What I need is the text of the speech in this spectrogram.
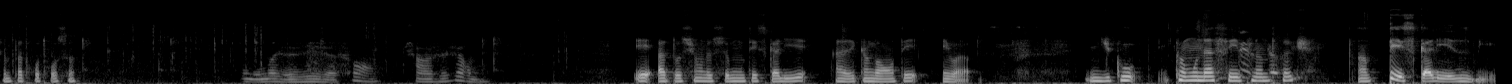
J'aime pas trop trop ça. Mais moi, je juge fort. hein. Je suis un jugeur, moi. Et attention, le second escalier avec un grand T. Et voilà. Du coup, comme on a fait plein de trucs, un escalier SB.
